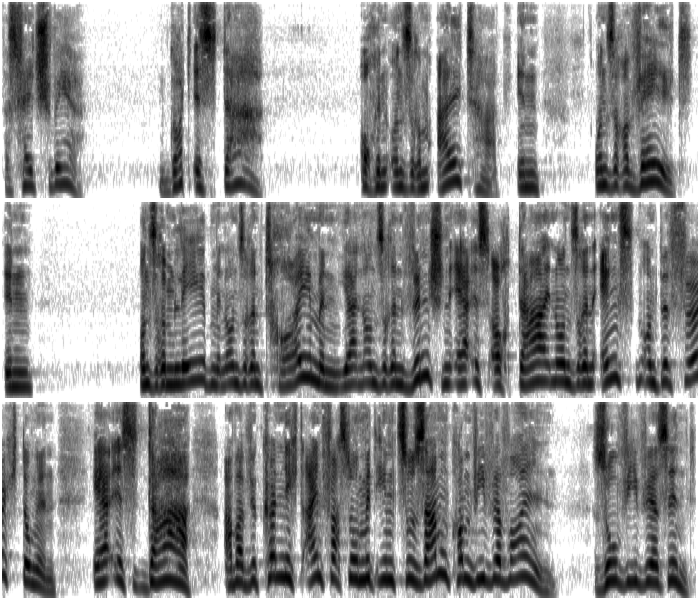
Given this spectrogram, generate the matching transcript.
Das fällt schwer. Gott ist da, auch in unserem Alltag, in unserer Welt, in unserem Leben, in unseren Träumen, ja in unseren Wünschen. Er ist auch da in unseren Ängsten und Befürchtungen. Er ist da, aber wir können nicht einfach so mit ihm zusammenkommen, wie wir wollen, so wie wir sind.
